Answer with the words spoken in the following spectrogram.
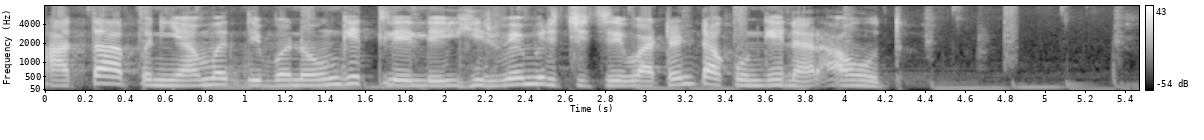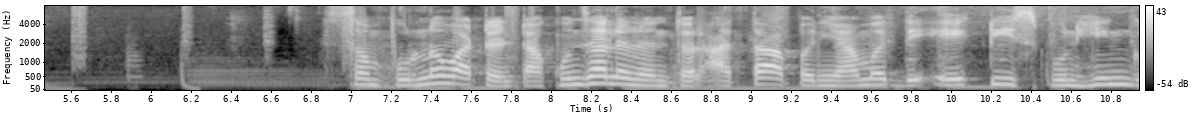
आता आपण यामध्ये बनवून घेतलेले हिरव्या मिरचीचे वाटण टाकून घेणार आहोत. संपूर्ण वाटण टाकून झाल्यानंतर आता आपण यामध्ये एक टीस्पून हिंग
